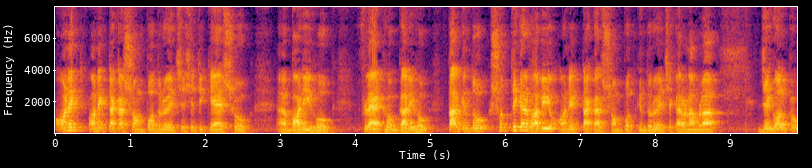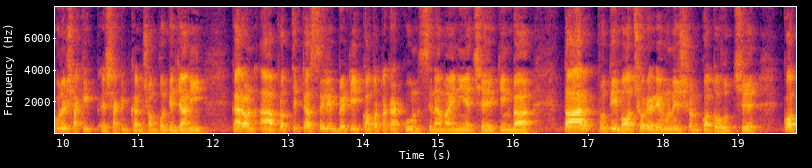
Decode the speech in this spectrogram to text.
অনেক অনেক টাকার সম্পদ রয়েছে, সেটি ক্যাশ হোক বাড়ি হোক, ফ্ল্যাট হোক, গাড়ি হোক, তার কিন্তু সত্যিকারভাবেই অনেক টাকার সম্পদ কিন্তু রয়েছে। কারণ আমরা যে গল্পগুলো শাকিব শাকিব খান সম্পর্কে জানি, কারণ প্রত্যেকটা সেলিব্রিটি কত টাকা কোন সিনেমায় নিয়েছে কিংবা তার প্রতি বছরে রেমুনেশন কত হচ্ছে, কত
